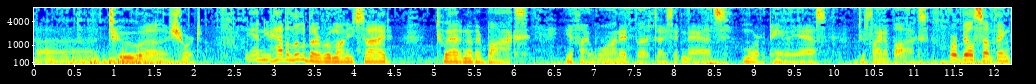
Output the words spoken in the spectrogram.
uh, too uh, short, and you have a little bit of room on each side to add another box if I wanted. But I said, nah, it's more of a pain in the ass to find a box or build something.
